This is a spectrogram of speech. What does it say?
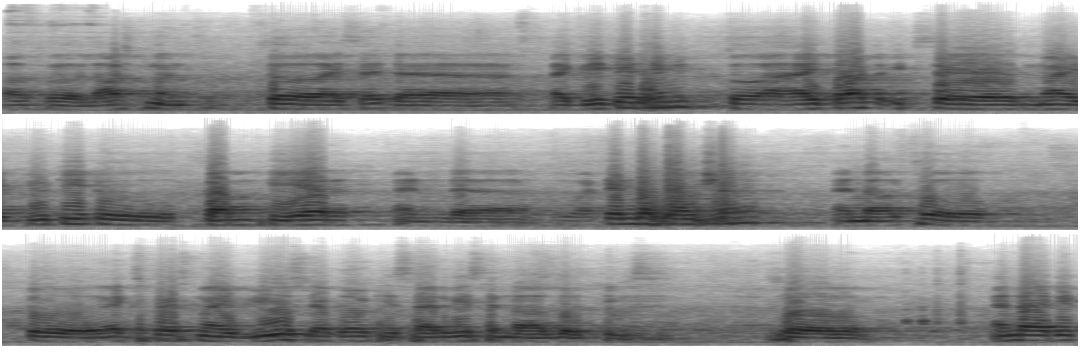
of uh, last month. So I said, uh, I greeted him. So I thought it's uh, my duty to come here and uh, to attend the function and also to express my views about his service and all those things. So, and I,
